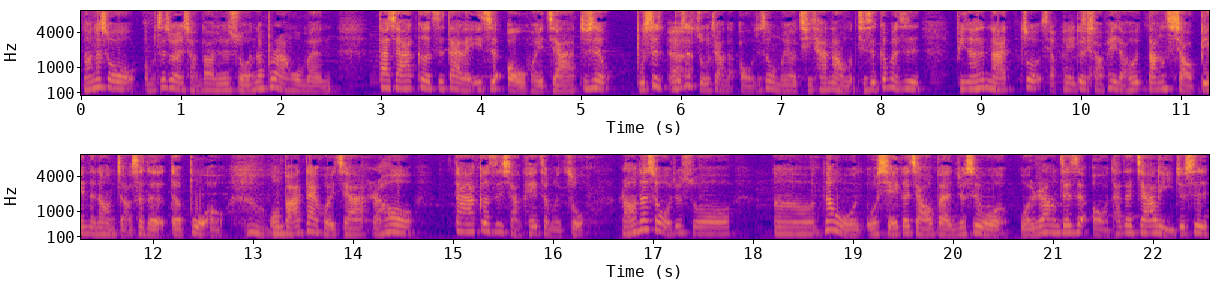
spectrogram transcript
然后那时候我们制作人想到就是说，那不然我们大家各自带了一只偶回家，就是。不是不是主角的偶，就是我们有其他那种，其实根本是平常是拿来做小配角，对小配角或者当小编的那种角色的的布偶，嗯，我们把它带回家，然后大家各自想可以怎么做。然后那时候我就说，嗯、呃，那我我写一个脚本，就是我我让这只偶它在家里，就是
